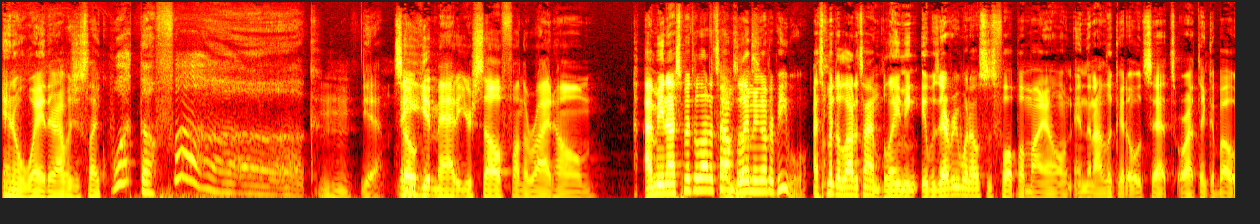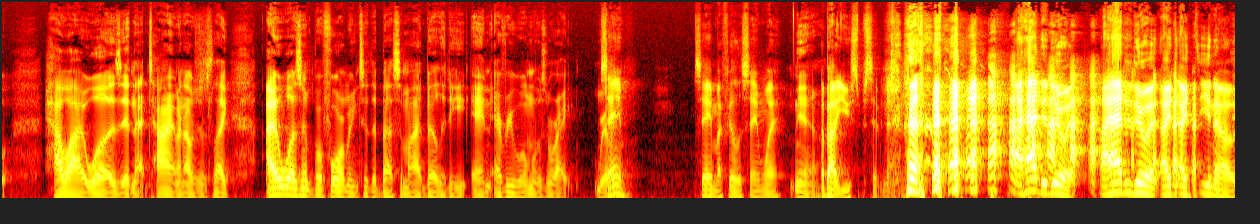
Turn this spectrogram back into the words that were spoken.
in a way that I was just like, what the fuck? Mm-hmm. Yeah. So So, you get mad at yourself on the ride home. I mean, I spent a lot of time blaming other people. I spent a lot of time blaming it was everyone else's fault but my own. And then I look at old sets or I think about how I was in that time. And I was just like, I wasn't performing to the best of my ability. And everyone was right. Really. Same. Same. I feel the same way Yeah. about you specifically. I had to do it. I had to do it. I, I you know,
